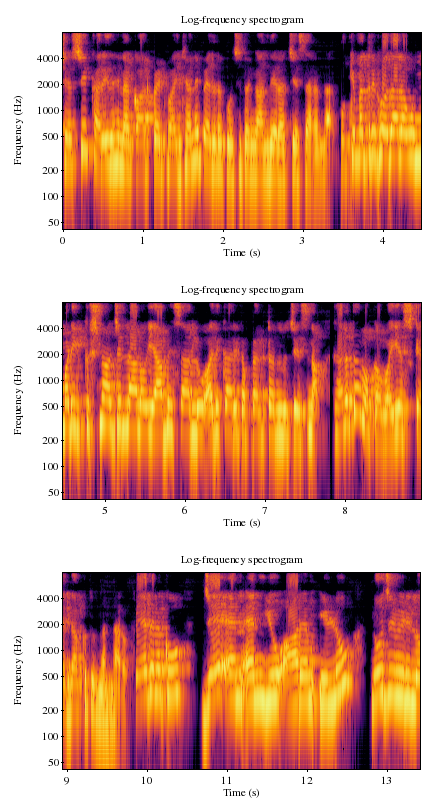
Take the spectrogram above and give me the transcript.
చేర్చి ఖరీదైన కార్పొరేట్ వైద్యాన్ని పేదలకు ఉచితంగా అందేలా చేశారన్నారు. ముఖ్యమంత్రి హోదాలో ఉమ్మడి కృష్ణా జిల్లాలో యాభై సార్లు అధికారిక ప్రకటనలు చేసిన ఘనత ఒక వైఎస్కే దక్కుతుందన్నారు. పేదలకు జేఎన్ఎన్యుఆర్ఎం ఇళ్ళు నూజివీడిలో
